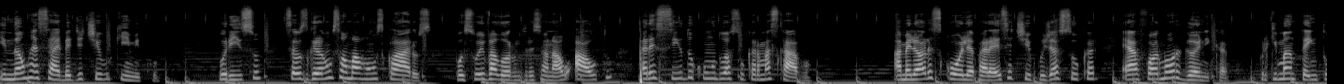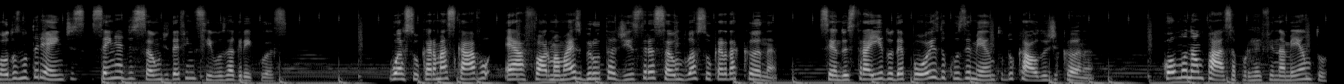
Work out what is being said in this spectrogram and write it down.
e não recebe aditivo químico. Por isso, seus grãos são marrons claros, possui valor nutricional alto, parecido com o do açúcar mascavo. A melhor escolha para esse tipo de açúcar é a forma orgânica, porque mantém todos os nutrientes sem adição de defensivos agrícolas. O açúcar mascavo é a forma mais bruta de extração do açúcar da cana, sendo extraído depois do cozimento do caldo de cana. Como não passa por refinamento,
